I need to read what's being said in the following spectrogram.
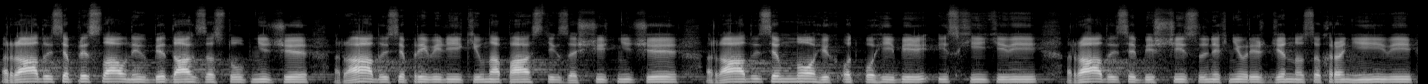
радуйся при славных бедах заступниче, радуйся при великих напастях защитниче, радуйся многих от погибели исхитиви, радуйся бесчисленных неврежденно сохраниви,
